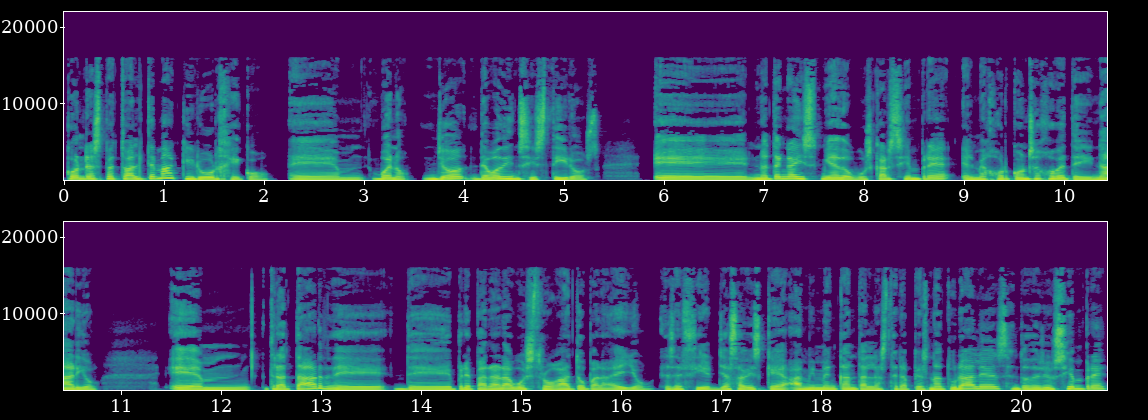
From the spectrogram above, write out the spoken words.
con respecto al tema quirúrgico, Em, bueno, yo debo de insistiros, eh, no tengáis miedo, buscar siempre el mejor consejo veterinario. Em, tratar de, preparar a vuestro gato para ello. Es decir, ya sabéis que a mí me encantan las terapias naturales, entonces yo siempre,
